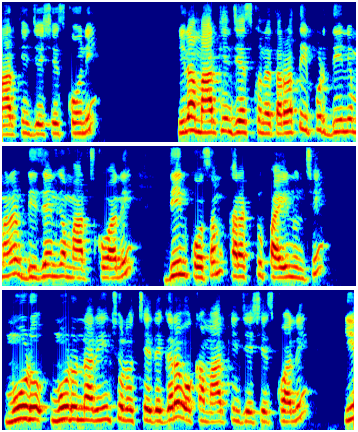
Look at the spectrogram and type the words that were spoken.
మార్కింగ్ చేసేసుకొని ఇలా మార్కింగ్ చేసుకున్న తర్వాత ఇప్పుడు దీన్ని మనం డిజైన్గా మార్చుకోవాలి. దీనికోసం కరెక్ట్ పై నుంచి మూడు మూడున్నర ఇంచులు వచ్చే దగ్గర ఒక మార్కింగ్ చేసేసుకోవాలి. ఈ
